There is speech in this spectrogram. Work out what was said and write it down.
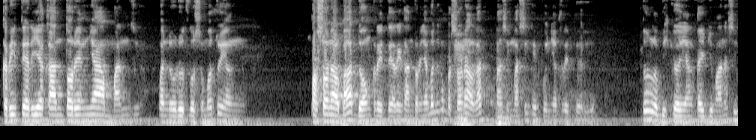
Kriteria kantor yang nyaman sih menurut lo semua tuh yang personal banget dong kriteria kantor nyaman itu kan personal kan? Masing-masing kayak punya kriteria. Itu lebih ke yang kayak gimana sih?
